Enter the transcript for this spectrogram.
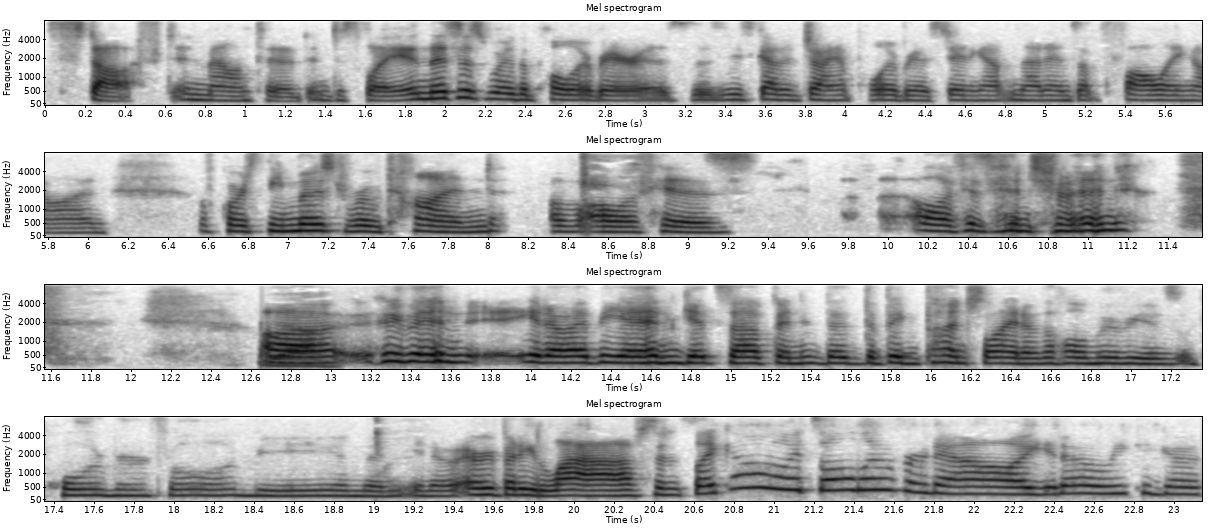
stuffed and mounted and display. And this is where the polar bear is. is He's got a giant polar bear standing up, and that ends up falling on, of course, the most rotund of all of his all of his henchmen. Uh, who then, you know, at the end gets up and the, the big punchline of the whole movie is a polar bear fell on me. And then, you know, everybody laughs and it's like, oh, it's all over now. You know, we can go.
